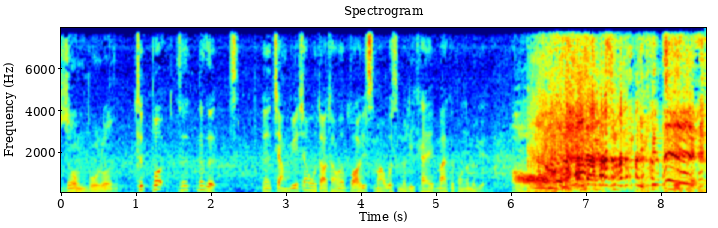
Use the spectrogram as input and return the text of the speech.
不是我们部落。这不这那个呃讲原乡舞蹈团会不好意思吗？为什么离开麦克风那么远？哦，你可以近一点。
